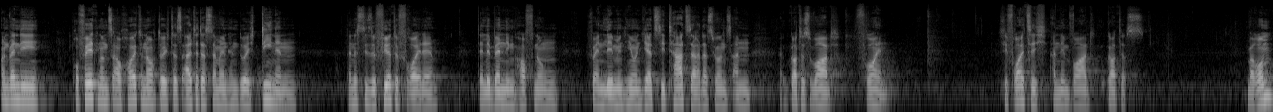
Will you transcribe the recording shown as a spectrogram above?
Und wenn die Propheten uns auch heute noch durch das Alte Testament hindurch dienen, dann ist diese vierte Freude der lebendigen Hoffnung für ein Leben hier und jetzt die Tatsache, dass wir uns an Gottes Wort freuen. Sie freut sich an dem Wort Gottes. Warum?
